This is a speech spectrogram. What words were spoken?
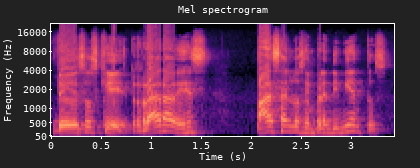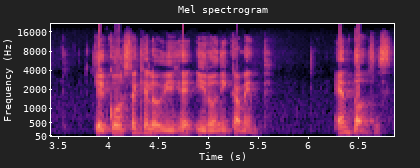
de esos que rara vez pasan los emprendimientos, que conste que lo dije irónicamente. Entonces,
